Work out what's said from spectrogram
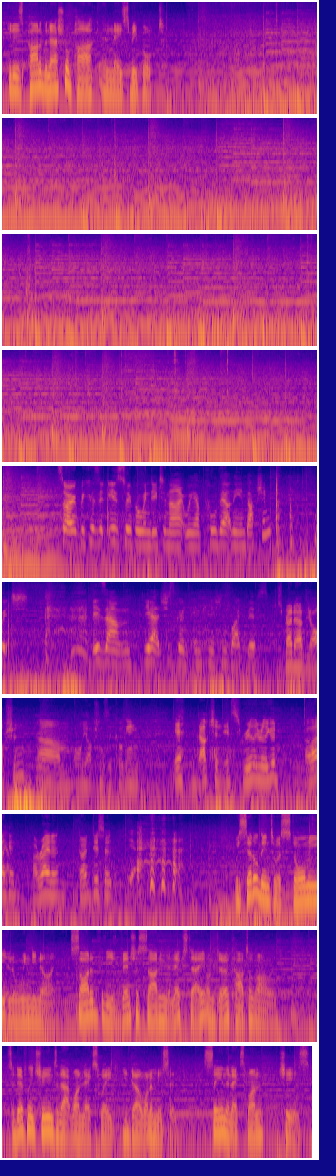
It is part of the national park and needs to be booked. So because it is super windy tonight, we have pulled out the induction, which is um yeah, it's just good in conditions like this. It's great to have the option, um, all the options of cooking. Yeah, induction, it's really, really good. I like Yeah. it. I rate it. Don't diss it. Yeah. We settled into a stormy and windy night, excited for the adventure starting the next day on Dirk Hartog Island. So definitely tune into that one next week. You don't want to miss it. See you in the next one. Cheers.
